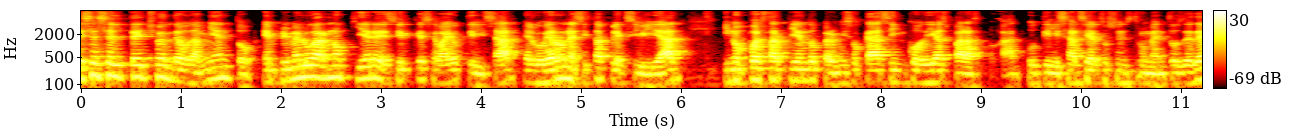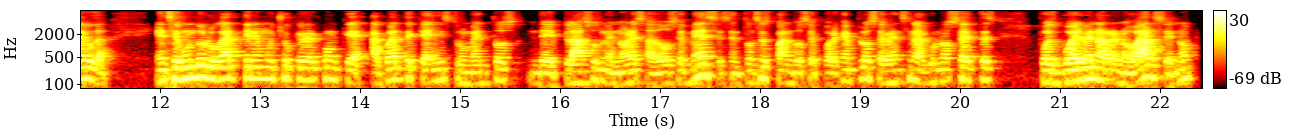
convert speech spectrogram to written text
Ese es el techo de endeudamiento. En primer lugar, no quiere decir que se vaya a utilizar. El gobierno necesita flexibilidad y no puede estar pidiendo permiso cada cinco días para utilizar ciertos instrumentos de deuda. En segundo lugar, tiene mucho que ver con que, acuérdate que hay instrumentos de plazos menores a 12 meses. Entonces, cuando se, por ejemplo, se vencen algunos CETES, pues vuelven a renovarse, ¿no?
